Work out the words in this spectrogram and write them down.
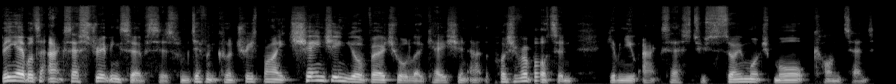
being able to access streaming services from different countries by changing your virtual location at the push of a button, giving you access to so much more content.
